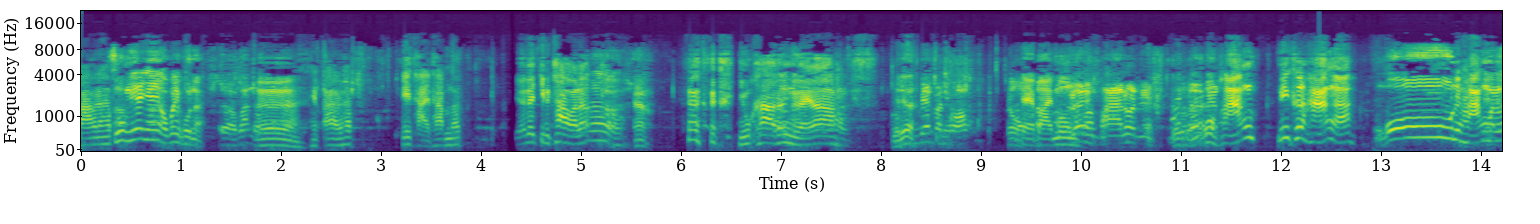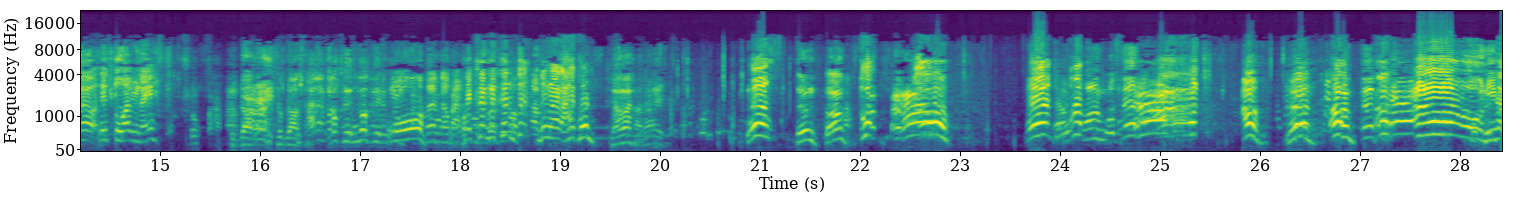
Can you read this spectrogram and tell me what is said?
ปลามาแล้วครับพวกเลี้ยงยังออกไปพุ่นอะเออวันเออให้ปลาแล้วครับนี่ถ่ายทำนะครับเดี๋ยวได้กินข้าวกันแล้วหิวข้าวทั้งเหนื่อยแล้วเดี๋ยวเดี๋ยวเบ็ดปันออกแต่บ่ายโมงเลยพารถเนี่ยโอ้หางนี่คือหางเหรอโอ้นี่หางมันแล้วนี่ตัวอยู่ไหนทุกดอกทุกดอกก็ขึ้นก็ขึ้นโอ้ไม่ขึ้นไม่ขึ้นนึกหลายๆคนนะวะเงื่อนหนึ่งสองเอาเอาเอ๊ะเอา เอาเอาเงื่อนเอาเอานี่ไง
